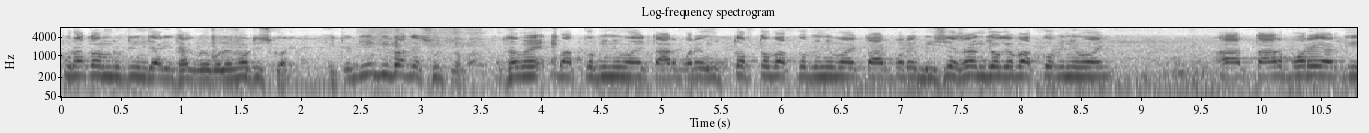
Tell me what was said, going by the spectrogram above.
পুরাতন রুটিন জারি থাকবে বলে নোটিশ করে। এটা নিয়ে বিবাদের সূত্রপাত। প্রথমে বাক্য বিনিময়, তারপরে উত্তপ্ত বাক্য বিনিময়, তারপরে বিশেষণ যোগে বাক্য বিনিময় আর তারপরে আর কি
